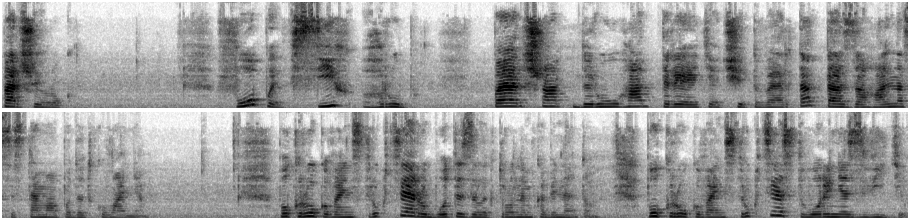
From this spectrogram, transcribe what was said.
Перший урок. ФОПи всіх груп. Перша, друга, третя, четверта та загальна система оподаткування. Покрокова інструкція роботи з електронним кабінетом. Покрокова інструкція створення звітів.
